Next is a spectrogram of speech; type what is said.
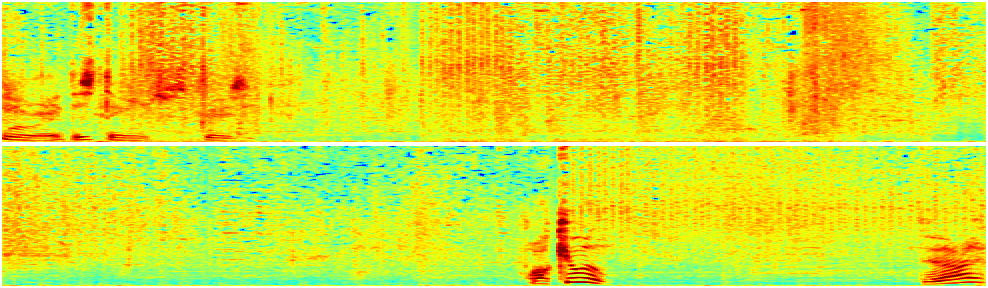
alright, this thing is crazy. Oh, I killed him. Did I?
